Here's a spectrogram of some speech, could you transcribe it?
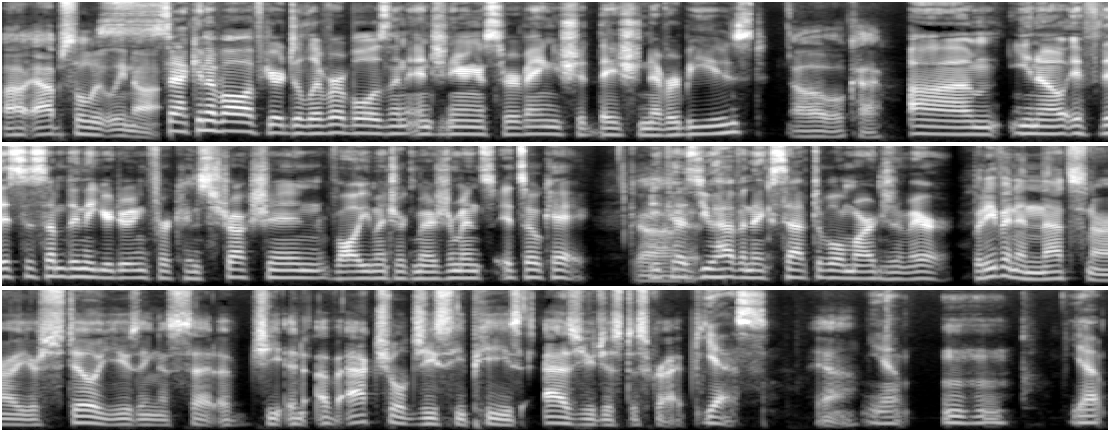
Uh, absolutely not. Second of all, if your deliverable is in engineering and surveying, you should they should never be used. Oh, okay. Um, you know, if this is something that you're doing for construction, volumetric measurements, it's okay Got because it. you have an acceptable margin of error. But even in that scenario, you're still using a set of G- of actual GCPs as you just described. Yes. Yeah. Yep. Mm-hmm. Yep.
